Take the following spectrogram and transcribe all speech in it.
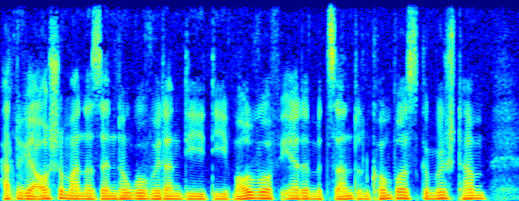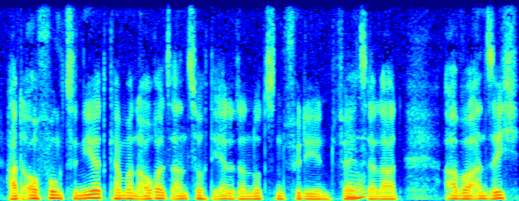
Hatten wir auch schon mal eine Sendung, wo wir dann die, die Maulwurferde mit Sand und Kompost gemischt haben. Hat auch funktioniert, kann man auch als Anzuchterde dann nutzen für den Feldsalat. Aber an sich,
